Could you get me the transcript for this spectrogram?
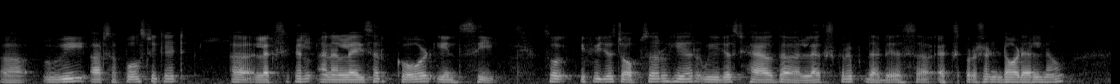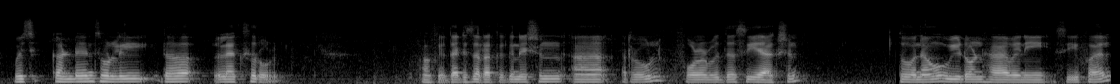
uh, we are supposed to get a lexical analyzer code in C. So if you just observe here, we just have the lex script that is uh, expression.l now, which contains only the lex rule. Okay, that is a recognition uh, rule followed with the C action. So now we don't have any C file.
